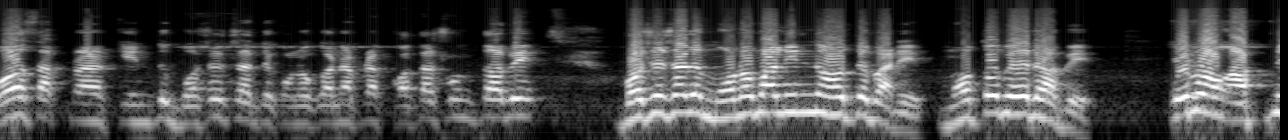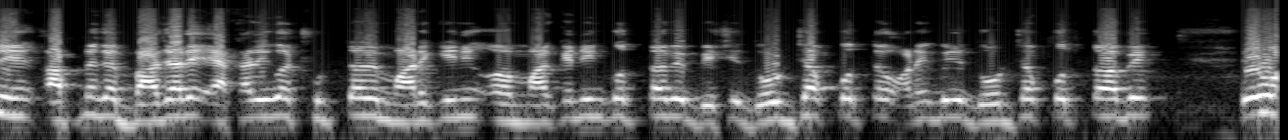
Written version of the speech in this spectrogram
বস আপনার কিন্তু বসের সাথে কোনো কারণে আপনার কথা শুনতে হবে বসের সাথে মনোমালিন্য হতে পারে, মতভেদ হবে এবং আপনি, আপনাকে বাজারে একাধিকবার ছুটতে হবে মার্কেটিং মার্কেটিং করতে হবে, বেশি দৌড়ঝাঁপ করতে হবে অনেক বেশি দৌড়ঝাঁপ করতে হবে এবং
